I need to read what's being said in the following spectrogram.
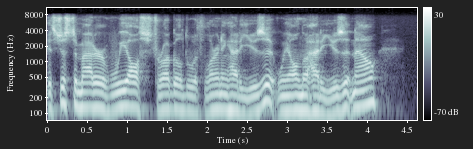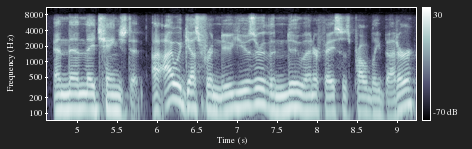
It's just a matter of we all struggled with learning how to use it. We all know how to use it now. And then they changed it. I, I would guess for a new user, the new interface is probably better.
